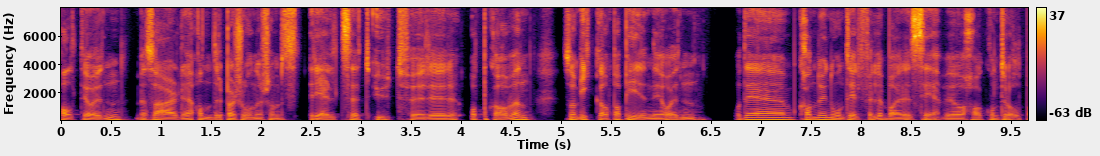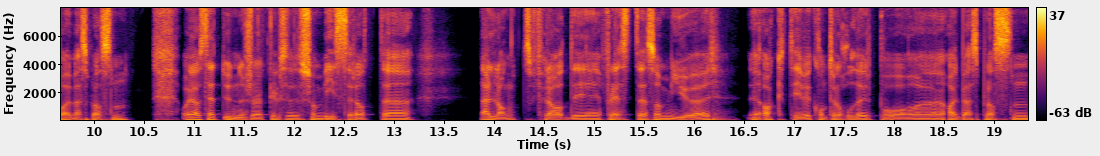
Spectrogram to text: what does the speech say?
alt i orden, men så er det andre personer som reelt sett utfører oppgaven, som ikke har papirene i orden. Og det kan du i noen tilfeller bare se ved å ha kontroll på arbeidsplassen. Og jeg har sett undersøkelser som viser at eh, det er langt fra de fleste som gjør aktive kontroller på arbeidsplassen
